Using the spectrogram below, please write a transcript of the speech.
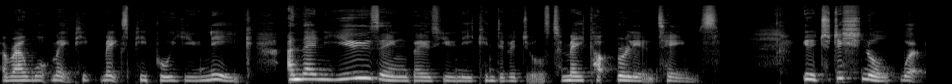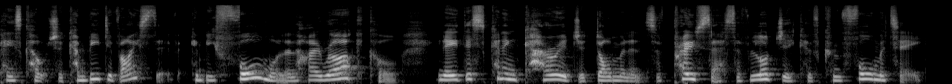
around what make makes people unique, and then using those unique individuals to make up brilliant teams. You know, traditional workplace culture can be divisive, it can be formal and hierarchical. You know, this can encourage a dominance of process, of logic, of conformity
